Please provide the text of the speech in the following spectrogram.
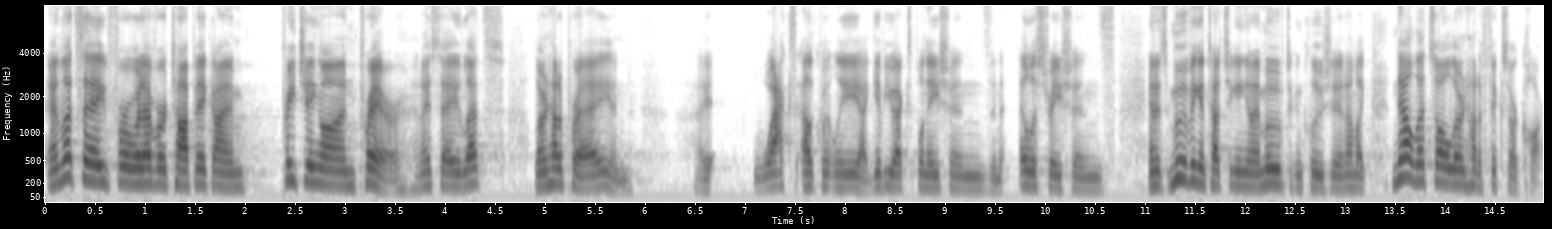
and let's say for whatever topic I'm preaching on prayer, and I say, let's learn how to pray, and I wax eloquently, I give you explanations and illustrations, and it's moving and touching, and I move to conclusion, and I'm like, now let's all learn how to fix our cars.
